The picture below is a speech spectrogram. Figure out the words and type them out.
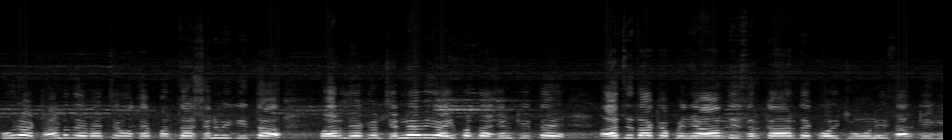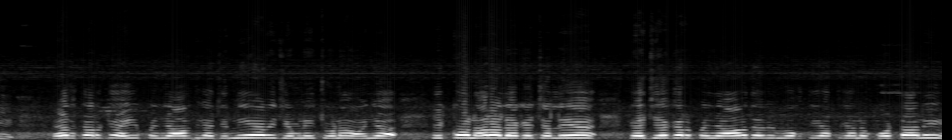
ਪੂਰਾ ਠੰਡ ਦੇ ਵਿੱਚ ਉੱਥੇ ਪ੍ਰਦਰਸ਼ਨ ਵੀ ਕੀਤਾ ਪਰ ਲੇਕਿਨ ਜਿੰਨੇ ਵੀ ਅਸੀਂ ਪ੍ਰਦਰਸ਼ਨ ਕੀਤੇ ਅੱਜ ਤੱਕ ਪੰਜਾਬ ਦੀ ਸਰਕਾਰ ਤੇ ਕੋਈ ਜੂਨ ਨਹੀਂ ਸਰਕੀਗੀ। ਇਸ ਕਰਕੇ ਅਸੀਂ ਪੰਜਾਬ ਦੀਆਂ ਜਿੰਨੀਆਂ ਵੀ ਜਿਮਣੀ ਚੋਣਾਂ ਹੋਈਆਂ ਇੱਕੋ ਨਾਰਾ ਲੈ ਕੇ ਚੱਲੇ ਆ ਕਿ ਜੇਕਰ ਪੰਜਾਬ ਦੇ ਵੀ ਮੁਕਤੀਆਤੀਆਂ ਨੂੰ ਕੋਟਾ ਨਹੀਂ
